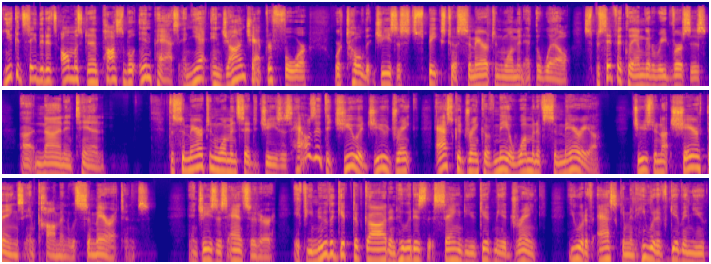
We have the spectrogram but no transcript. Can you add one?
you can see that it's almost an impossible impasse. And yet in John chapter 4, we're told that Jesus speaks to a Samaritan woman at the well. Specifically, I'm going to read verses uh, 9 and 10. The Samaritan woman said to Jesus, How is it that you, a Jew, drink, ask a drink of me, a woman of Samaria? Jews do not share things in common with Samaritans. And Jesus answered her, If you knew the gift of God and who it is that's saying to you, Give me a drink, you would have asked him, and he would have given you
